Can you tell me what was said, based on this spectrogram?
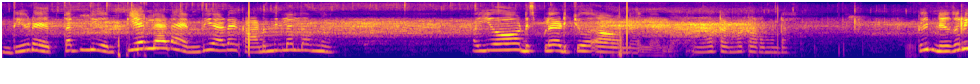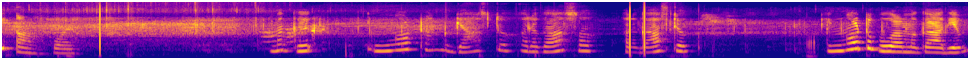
എന്തിയടെ എത്തല്ലേ എത്തിയല്ലേടാ എന്തിയാടെ? കാണുന്നില്ലല്ലോ ഒന്നും. അയ്യോ ഡിസ്പ്ലേ അടിച്ചു ആ അങ്ങോട്ട് എങ്ങോട്ട് ഇറങ്ങണ്ട. ഇത് നെതറി ആ പോയ? നമുക്ക് ഇങ്ങോട്ടാണ് ഗ്യാസ് അല്ല ഗാസോ അല്ല സ്റ്റോ? ഇങ്ങോട്ട് പോവാം നമുക്ക് ആദ്യം.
